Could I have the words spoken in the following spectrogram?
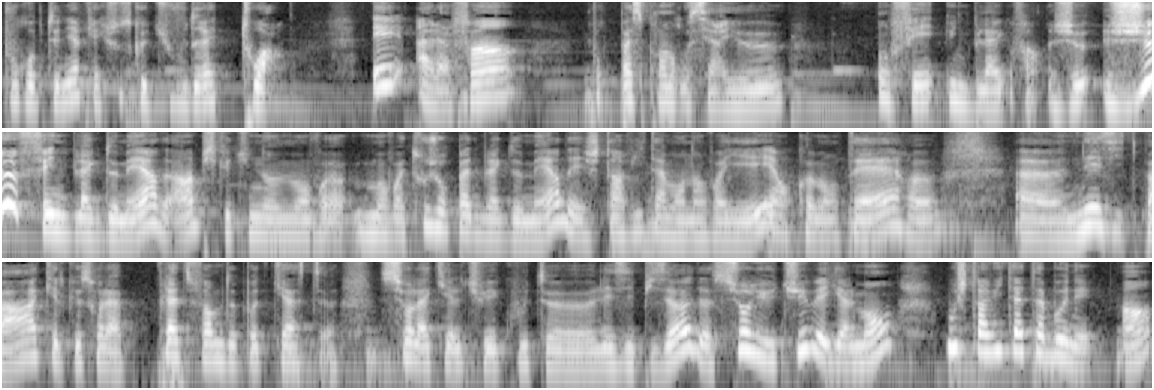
pour obtenir quelque chose que tu voudrais toi. Et à la fin, pour pas se prendre au sérieux, on fait une blague, enfin je, fais une blague de merde, hein, puisque tu ne m'envoies toujours pas de blague de merde, et je t'invite à m'en envoyer en commentaire. Euh, euh, n'hésite pas, quelle que soit la plateforme de podcast sur laquelle tu écoutes euh, les épisodes, sur YouTube également, où je t'invite à t'abonner. Hein,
